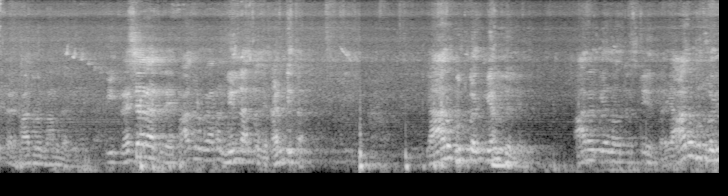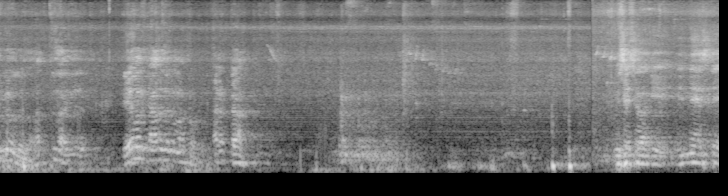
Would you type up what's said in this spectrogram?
ಇರ್ತಾರೆ ಪಾತೂರು ಗ್ರಾಮದಲ್ಲಿ ಈ ಪ್ರೆಷರ್ ಆದ್ರೆ ಪಾದ್ರ ಗ್ರಾಮ ನಿಲ್ಲಾಗ್ತದೆ ಖಂಡಿತ. ಯಾರು ಬುದ್ಧಿ ಕೇಳುವುದಿಲ್ಲ. ಆರೋಗ್ಯ ಅನ್ನೋ ದೃಷ್ಟಿ ಇಲ್ಲ ಯಾರು ಬುದ್ಧಿ ಕೇಳುವುದಿಲ್ಲ ಹತ್ತಿರ ದೇವರ ಜಾಗದಲ್ಲಿ ಮಾತಾಡೋದು ಕರೆಕ್ಟಾ ವಿಶೇಷವಾಗಿ ನಿನ್ನೆ ಅಷ್ಟೇ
